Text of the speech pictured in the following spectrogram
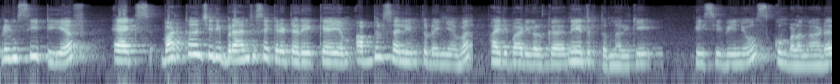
Prinsy T F X Vadakkanchery branch secretary K M Abdul Salim തുടങ്ങിയവർ പരിപാടികൾക്ക് നേതൃത്വം നൽകി. P news Kumbalangad.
